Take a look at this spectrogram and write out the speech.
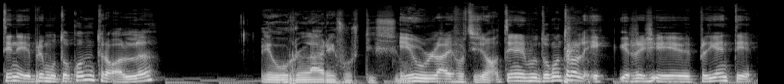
tenere premuto control e urlare fortissimo. E urlare fortissimo, no, tenere premuto control e, e, praticamente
